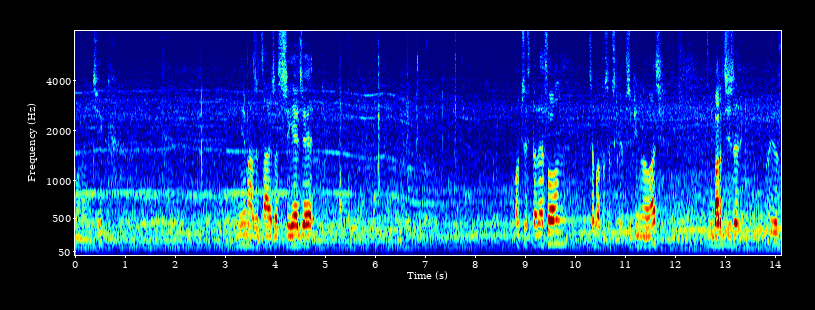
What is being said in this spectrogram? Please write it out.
Momencik. Nie ma, że cały czas się jedzie. Oczy w telefon. Trzeba troszeczkę przypilnować. Tym bardziej, że jest,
